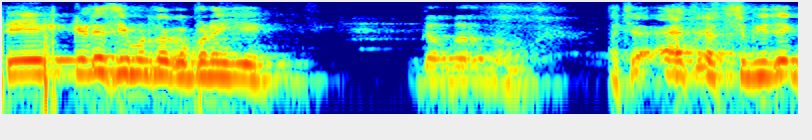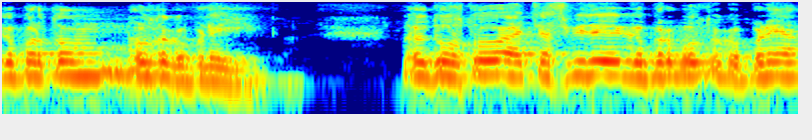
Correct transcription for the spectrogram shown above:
ਤੇ ਕਿਹੜੇ ਸੀਮਨ ਤੋਂ ਗੱਬਣਾ ਜੀ ਇਹ? ਗੱਬਰ ਤੋਂ। ਅੱਛਾ ਐਚਐਸਬੀ ਦੇ ਗੱਬਰ ਤੋਂ ਬੁੱਲ ਤੋਂ ਗੱਬਣੇ ਜੀ। ਲਓ ਦੋਸਤੋ ਐਚਐਸਬੀ ਦੇ ਗੱਬਰ ਬੁੱਲ ਤੋਂ ਗੱਬਣੇ ਆ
